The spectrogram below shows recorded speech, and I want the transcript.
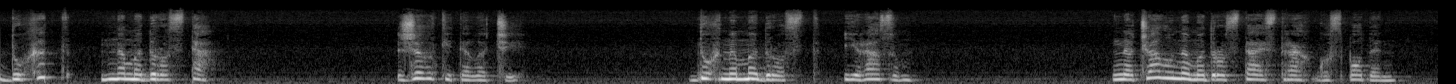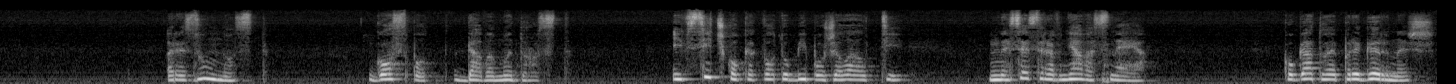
Духът на мъдростта. Жълтите лъчи. Дух на мъдрост и разум. Начало на мъдростта е страх Господен. Разумност. Господ дава мъдрост. И всичко, каквото би пожелал ти, не се сравнява с нея. Когато я прегърнеш –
